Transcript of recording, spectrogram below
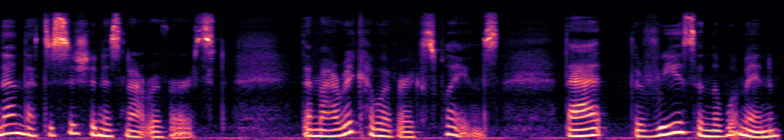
then that decision is not reversed. The Marik, however, explains that the reason the woman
